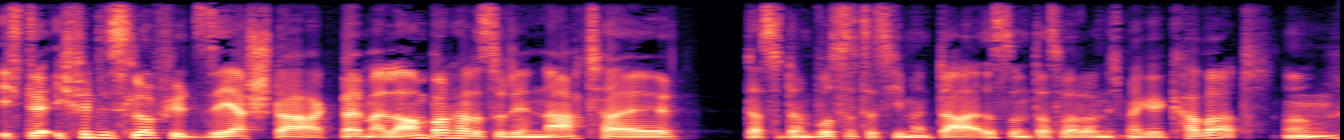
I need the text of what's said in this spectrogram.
ich, ich finde Slowfield sehr stark. Beim Alarmbot hattest du den Nachteil, dass du dann wusstest, dass jemand da ist und das war dann nicht mehr gecovert. Ne?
